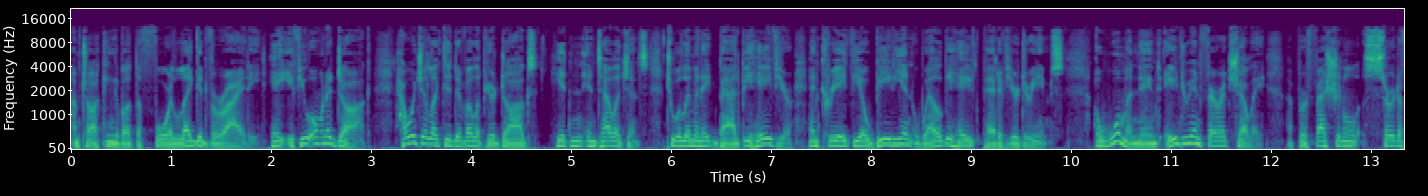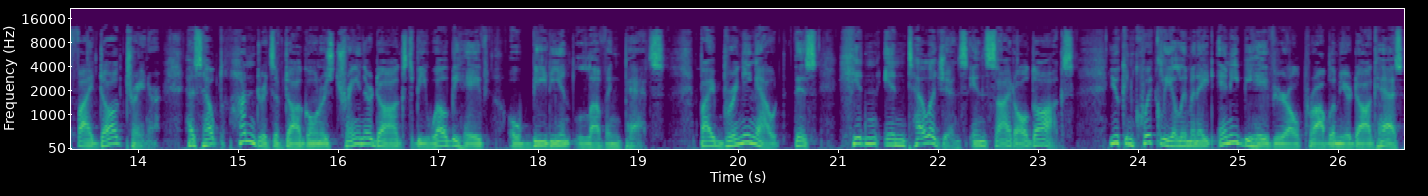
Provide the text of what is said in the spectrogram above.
I'm talking about the four-legged variety. Hey, if you own a dog, how would you like to develop your dog's hidden intelligence to eliminate bad behavior and create the obedient, well-behaved pet of your dreams? A woman named Adrienne Farricelli, a professional certified dog trainer, has helped hundreds of dog owners train their dogs to be well-behaved, obedient, loving pets. By bringing out this hidden intelligence inside all dogs, dogs. You can quickly eliminate any behavioral problem your dog has,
